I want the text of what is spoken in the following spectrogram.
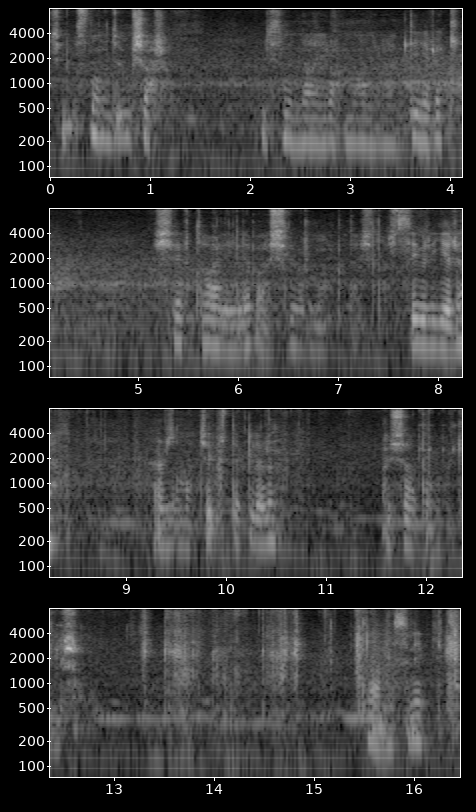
Şimdi ıslanınca yumuşar. Bismillahirrahmanirrahim diyerek şeftali ile başlıyorum arkadaşlar. Sivri yere her zaman çekirdeklerin aşağı tarafa gelir. Bir tanesini ektik.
